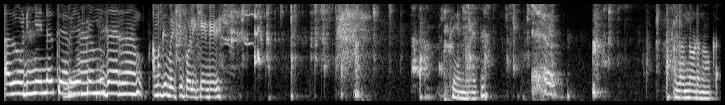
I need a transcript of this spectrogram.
അത് ഒടിഞ്ഞതിന്റെ നമ്പരം. നമുക്ക് വെട്ടി പൊളിക്കേണ്ടി വരും തേഞ്ഞേട്ടാ അതൊന്നുകൂടെ നോക്കാം.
